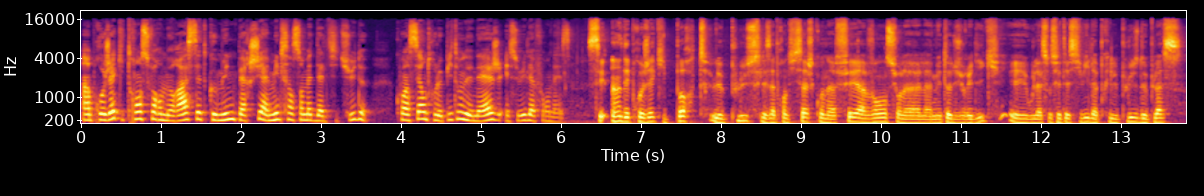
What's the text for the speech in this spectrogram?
Un projet qui transformera cette commune perchée à 1500 mètres d'altitude, coincée entre le Piton des Neiges et celui de la Fournaise. C'est un des projets qui porte le plus les apprentissages qu'on a fait avant sur la, méthode juridique et où la société civile a pris le plus de place.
